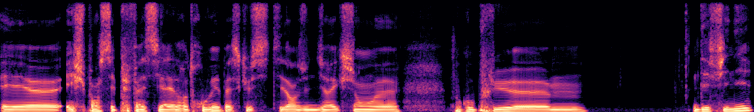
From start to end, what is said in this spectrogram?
Et, euh, et je pense que c'est plus facile à les retrouver parce que si tu es dans une direction euh, beaucoup plus euh, définie,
